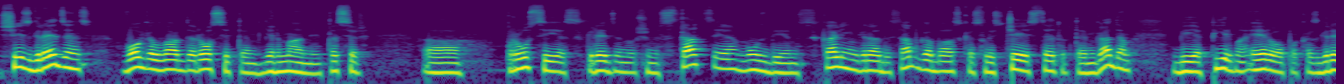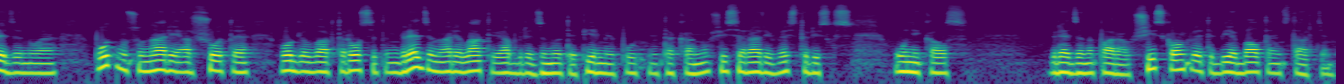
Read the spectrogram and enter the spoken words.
šis grēdziens Vogelvārda Rositen, Germānija. Tas ir uh, Prūsijas grēdzinošanas stacija, mūsdienas Kaļiņgradas apgabals, kas līdz 44. gadam bija pirmā Eiropa, kas grēdzinoja putnus, un arī ar šo te Vogelvārta Rositen grēdzinu arī Latvija apgredzinotie pirmie putni. Tā kā nu, šis ir arī vesturisks, unikāls gredzena paraugs. Šis konkrēti bija baltajiem starķiem.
